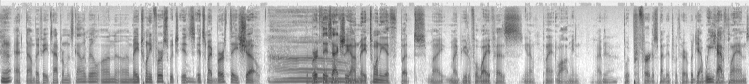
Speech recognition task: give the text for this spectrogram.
Yeah. at Bound by Fate Taproom in Schuylerville on uh, May 21st, which it's it's my birthday show. The birthday's actually on May 20th, but my my beautiful wife has you know planned. Well, I mean, I Yeah. would prefer to spend it with her, but yeah, we have plans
